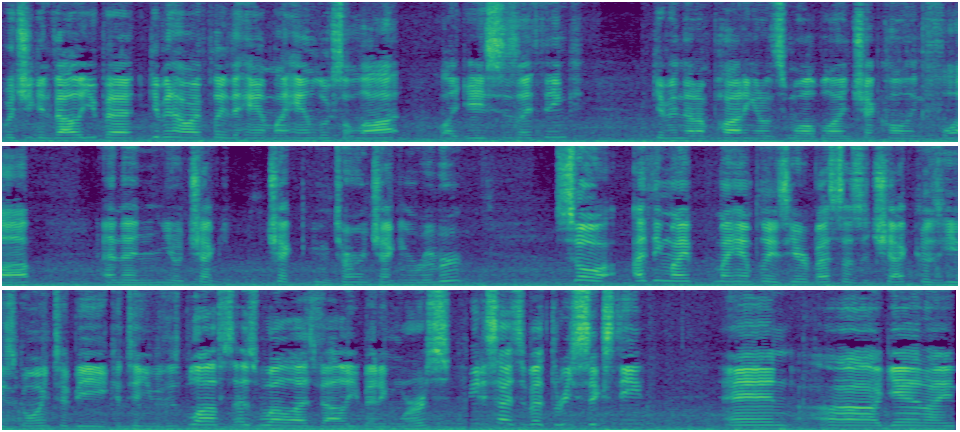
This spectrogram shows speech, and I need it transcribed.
which you can value bet. Given how I play the hand, my hand looks a lot like aces, I think given that I'm potting out a small blind, check calling flop, and then you know check checking turn, checking river. So I think my, my hand plays here best as a check because he's going to be continuing his bluffs as well as value betting worse. He decides to bet 360, and uh, again I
